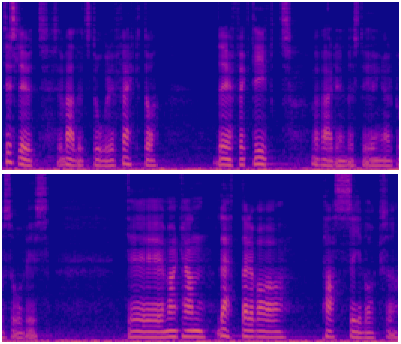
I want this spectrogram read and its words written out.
till slut väldigt stor effekt. Och det är effektivt med värdeinvesteringar på så vis. Det, man kan lättare vara passiv också.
